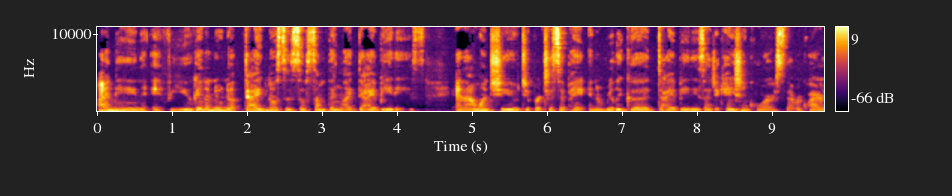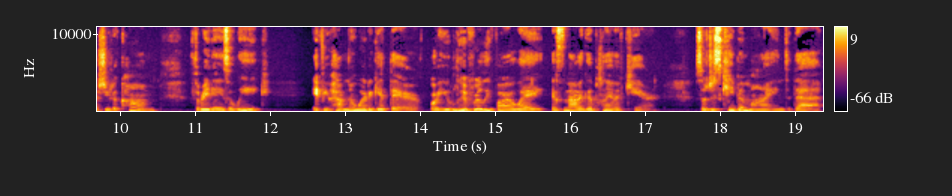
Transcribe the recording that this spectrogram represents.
I mean, if you get a new diagnosis of something like diabetes, and I want you to participate in a really good diabetes education course that requires you to come three days a week, if you have nowhere to get there or you live really far away, it's not a good plan of care. So just keep in mind that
